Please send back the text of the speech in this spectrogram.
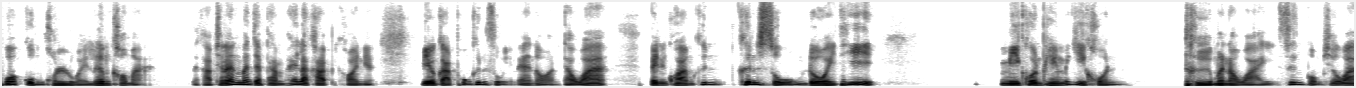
พวกกลุ่มคนรวยเริ่มเข้ามา นะครับ ฉะนั้นมันจะทำให้ราคาบิตคอยเนี่ยมีโอกาสพุ่งขึ้นสูงอย่างแน่นอน แต่ว่าเป็นความขึ้นขึ้นสูงโดยที่มีคนเพียงไม่กี่คนถือมันเอาไว้ ซึ่งผมเชื่อว่า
